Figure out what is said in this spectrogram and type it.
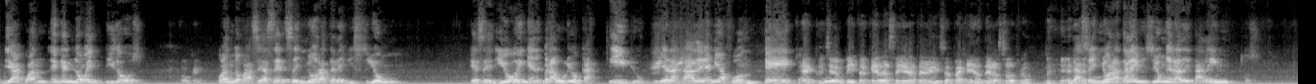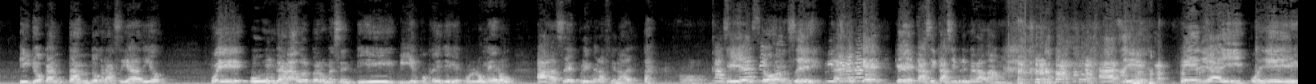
ya cuando, en el 92, Ok. cuando pasé a ser señora televisión, que se dio en el Braulio Castillo, de la Academia Fontecha. Escuché un pito que era señora televisión para aquellos de los otros. La señora televisión era de talentos. Y yo cantando, gracias a Dios, pues hubo un ganador, pero me sentí bien porque llegué por lo menos a hacer primera final. Oh. Casi, y casi. entonces que- quedé casi casi primera dama. Así que de ahí pues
